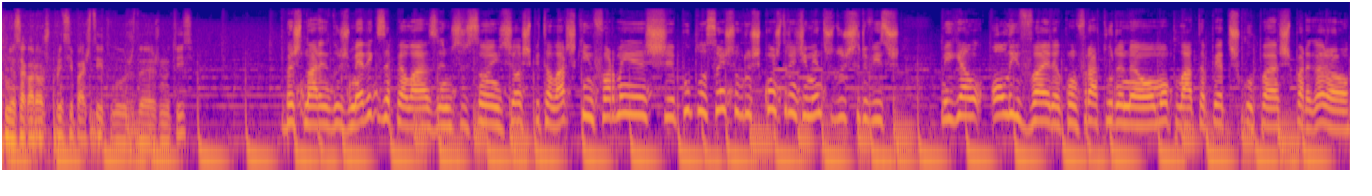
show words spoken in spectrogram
Conheça agora os principais títulos das notícias. Bastonário dos médicos apela às administrações hospitalares que informem as populações sobre os constrangimentos dos serviços. Miguel Oliveira, com fratura na omoplata, pede desculpa a Espargaró.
